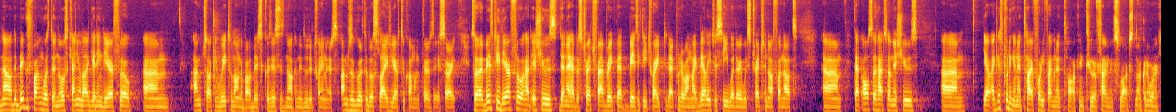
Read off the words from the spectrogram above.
Now, the biggest problem was the nose cannula getting the airflow. Um, I'm talking way too long about this because this is not going to do the 20 minutes. I'm just going to those slides. You have to come on Thursday. Sorry. So uh, basically, the airflow had issues. Then I had a stretch fabric that basically tried to that I put around my belly to see whether it would stretch enough or not. Um, that also had some issues. Um, yeah, I guess putting an entire 45-minute talk into a five-minute slot is not going to work.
